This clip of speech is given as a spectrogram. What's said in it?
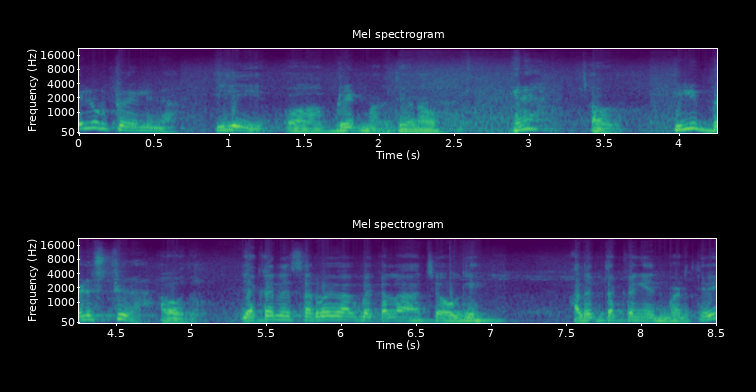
ಎಲ್ಲಿ ಹುಡ್ತೀರ ಇಲ್ಲಿನ? ಇಲ್ಲಿ ಬ್ರೀಡ್ ಮಾಡ್ತೀವಿ ನಾವು. ಏನೇ? ಹೌದು. ಇಲ್ಲಿ ಬೆಳೆಸ್ತೀರಾ? ಹೌದು. ಯಾಕಂದರೆ ಸರ್ವೈವ್ ಆಗಬೇಕಲ್ಲ ಆಚೆ ಹೋಗಿ. ಅದಕ್ಕೆ ತಕ್ಕಂಗೆ ಏನು ಮಾಡ್ತೀವಿ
